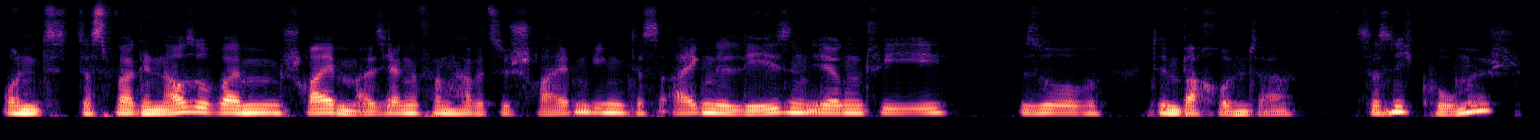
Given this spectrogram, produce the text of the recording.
Und das war genauso beim Schreiben. Als ich angefangen habe zu schreiben, ging das eigene Lesen irgendwie so den Bach runter. Ist das nicht komisch?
